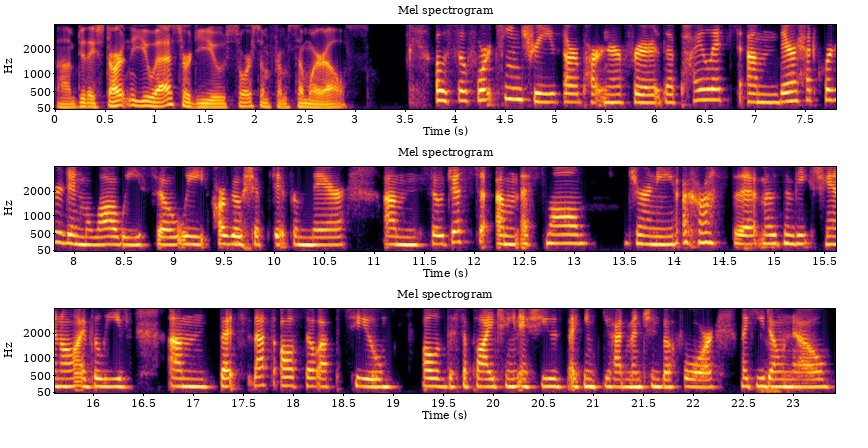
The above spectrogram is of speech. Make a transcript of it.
Um, do they start in the U.S. or do you source them from somewhere else? Oh, so 14 Trees, our partner for the pilot, um, they're headquartered in Malawi. So we cargo shipped it from there. Um, so just um, a small journey across the Mozambique Channel, I believe. Um, but that's also up to all of the supply chain issues I think you had mentioned before. Like you don't know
